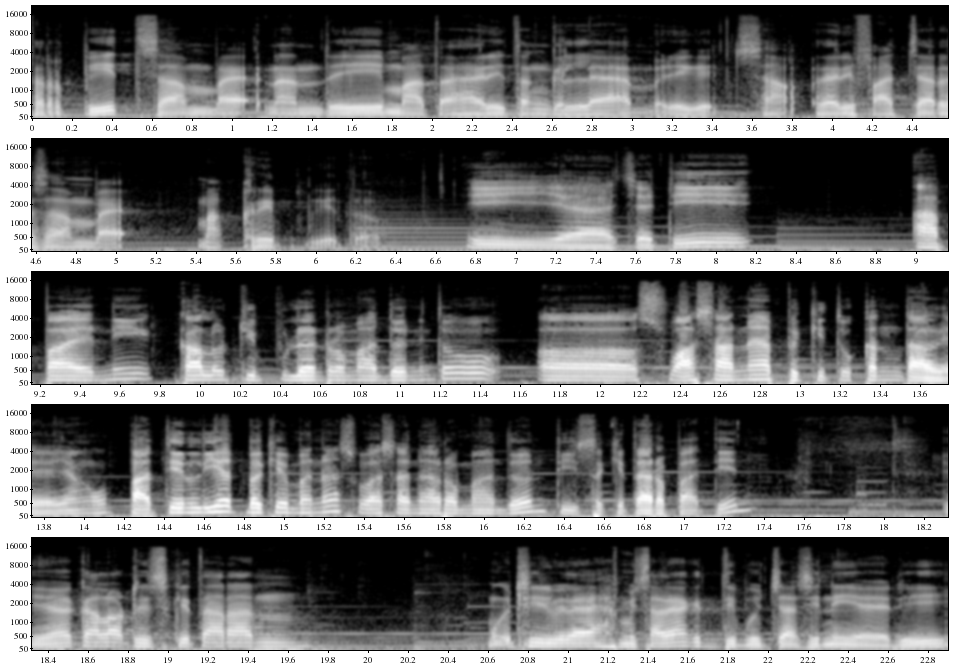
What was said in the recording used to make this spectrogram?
terbit sampai nanti matahari tenggelam, dari fajar sampai maghrib gitu. Iya, jadi apa ini kalau di bulan Ramadan itu eh, suasana begitu kental ya. Yang Pak Tin lihat bagaimana suasana Ramadan di sekitar Pak Tin? Ya kalau di sekitaran di wilayah misalnya di Bocah sini ya, jadi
